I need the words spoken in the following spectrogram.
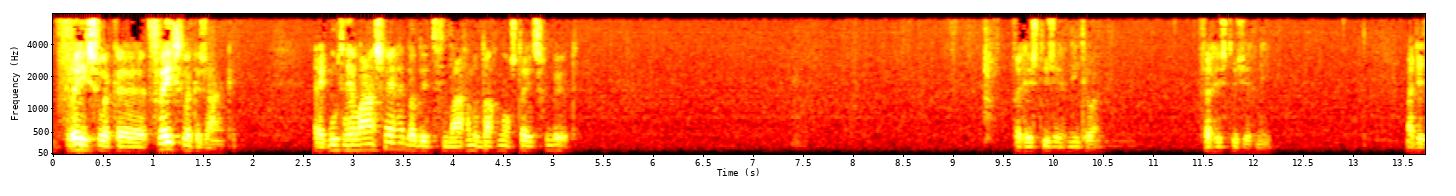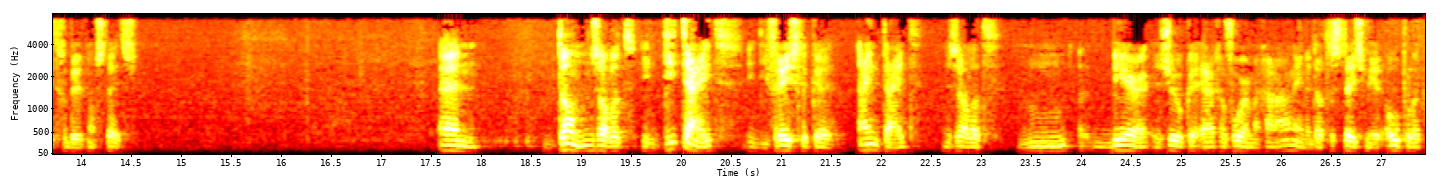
Vreselijke, vreselijke zaken. En ik moet helaas zeggen dat dit vandaag aan de dag nog steeds gebeurt. Vergist u zich niet hoor. Vergist u zich niet. Maar dit gebeurt nog steeds. En dan zal het in die tijd, in die vreselijke eindtijd, zal het weer zulke erge vormen gaan aannemen. Dat het steeds meer openlijk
